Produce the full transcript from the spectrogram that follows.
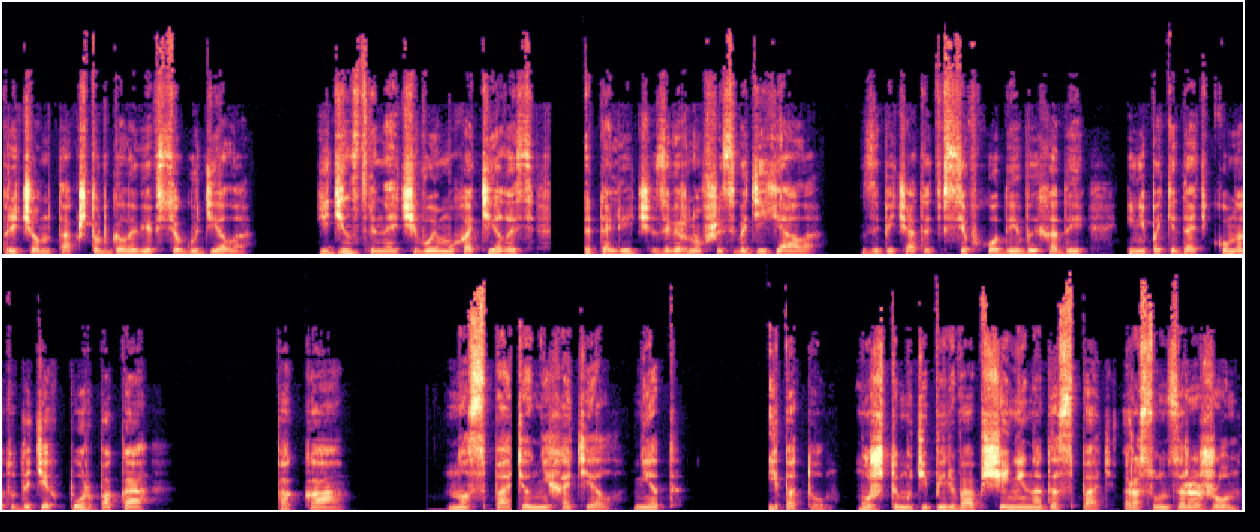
причем так, что в голове все гудело. Единственное, чего ему хотелось, это лечь, завернувшись в одеяло, запечатать все входы и выходы и не покидать комнату до тех пор, пока... Пока... Но спать он не хотел, нет. И потом, может, ему теперь вообще не надо спать, раз он заражен.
